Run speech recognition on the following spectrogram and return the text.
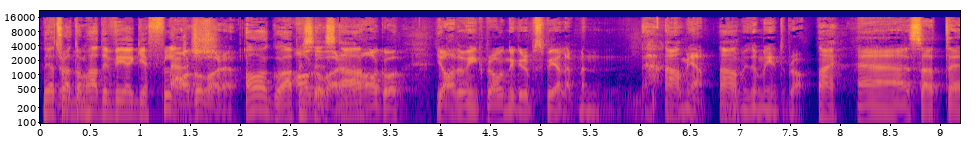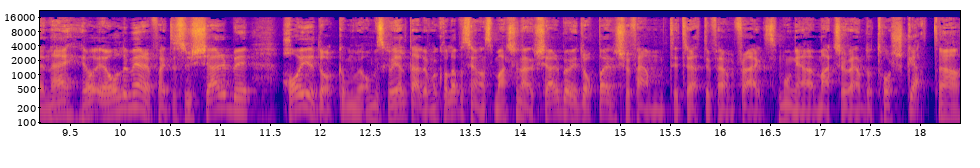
Jag tror att de hade VG Flash. Ago var det. Ago, ja precis. Ago var det. Ja. Ago, ja, de gick bra under gruppspelet, men kom igen. Ja. De, de är inte bra. Nej. Eh, så att, eh, nej, jag, jag håller med dig faktiskt. Så Sherby har ju dock, om, om vi ska vara helt ärliga, om vi kollar på senaste matcherna. Sherby har ju droppat en 25-35 frags många matcher och ändå torskat. Ja.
